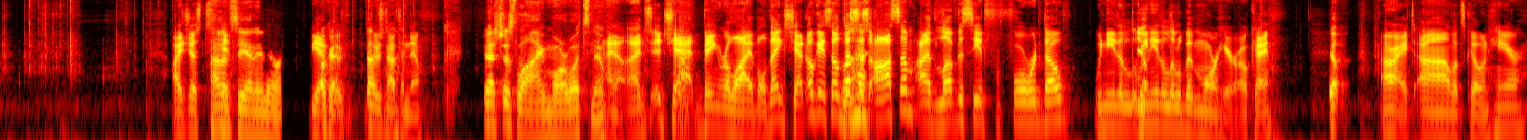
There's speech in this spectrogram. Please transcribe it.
I just I don't hit- see any new. yeah. okay, there- there's nothing new. That's just lying more. What's new? I know. Ch- chat being reliable. Thanks, chat. Okay, so this is awesome. I'd love to see it forward though. We need a we need a little bit more here. Okay. Yep. All right. Uh, let's go in here.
